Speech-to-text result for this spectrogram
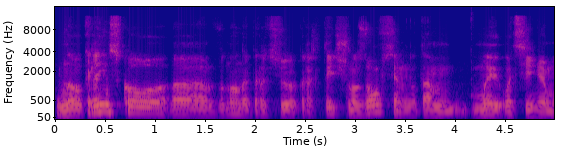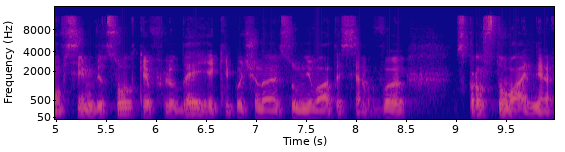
На українську е, воно не працює практично зовсім. Ну там ми оцінюємо в 7% людей, які починають сумніватися в спростуваннях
